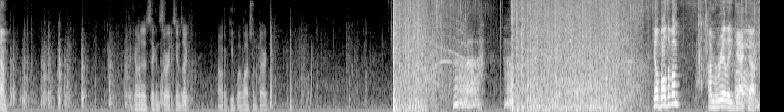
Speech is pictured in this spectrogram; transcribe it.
Come. They're coming to the second story, it seems like. I'm gonna keep watching third. Kill both of them. I'm really jacked oh. up.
